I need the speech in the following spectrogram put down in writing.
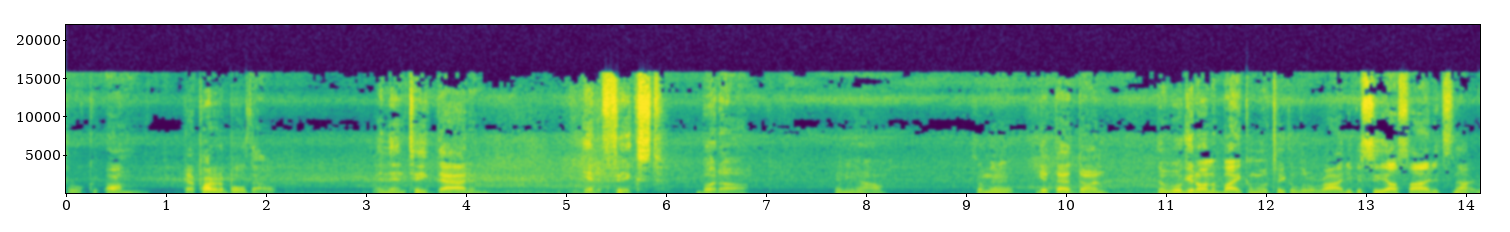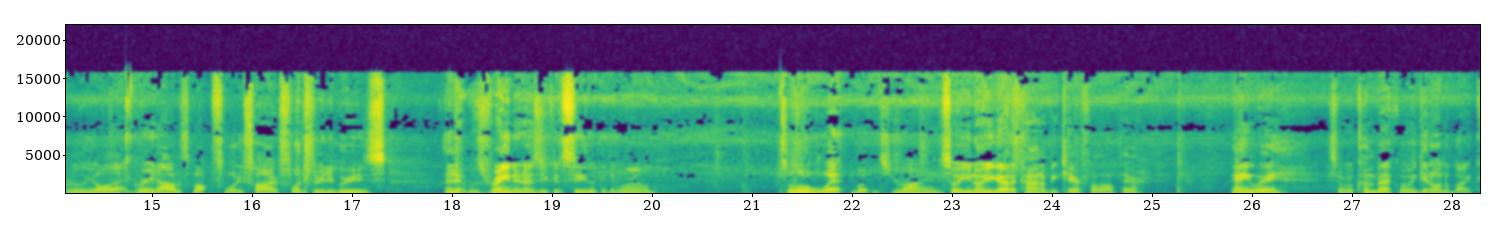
broke um that part of the bolt out, and then take that and get it fixed. But uh anyhow so i'm gonna get that done. Then we'll get on the bike and we'll take a little ride. You can see outside it's not really all that great out. It's about 45 43 degrees. And it was raining as you can see. Look at the ground. It's a little wet but it's drying. So you know you got to kind of be careful out there. Anyway so we'll come back when we get on the bike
